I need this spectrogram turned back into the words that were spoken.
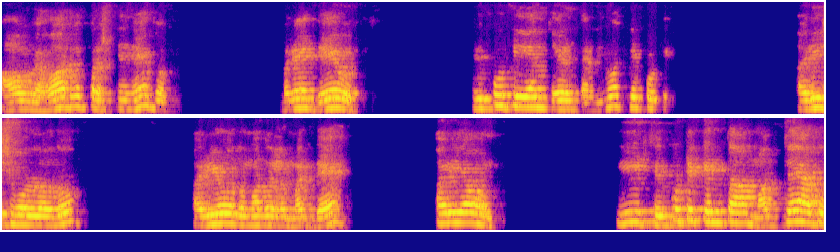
ಅವ್ರ ವ್ಯವಹಾರದ ಪ್ರಶ್ನೆನೇ ಬರು ಬರೇ ದೇವರು ತ್ರಿಪುಟಿ ಅಂತ ಹೇಳ್ತಾರೆ. ಇವತ್ತು ತ್ರಿಪುಟಿ. ಅರಿಸಿಕೊಳ್ಳೋದು, ಅರಿಯೋದು ಮೊದಲ ಮಧ್ಯೆ ಅರಿಯೋನು ಈ ತ್ರಿಪುಟಿಕ್ಕಿಂತ ಮಧ್ಯೆ ಅದು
